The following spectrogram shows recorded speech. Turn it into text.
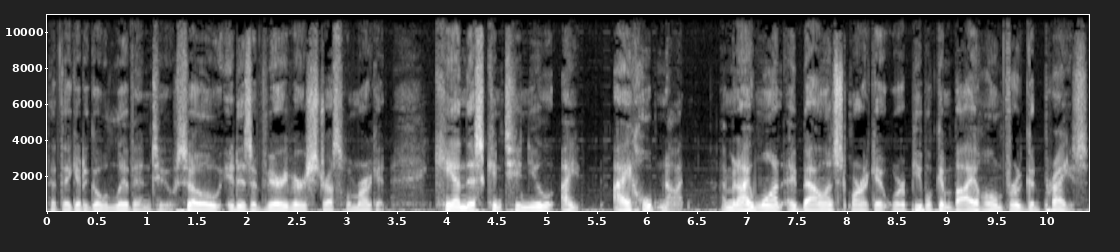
that they get to go live into. So it is a very, very stressful market. Can this continue? I I hope not. I mean, I want a balanced market where people can buy a home for a good price.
